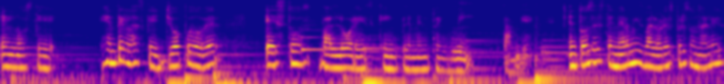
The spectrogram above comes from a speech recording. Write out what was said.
en los que gente en las que yo puedo ver estos valores que implemento en mí también. Entonces, tener mis valores personales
